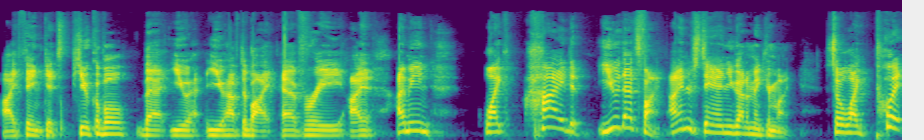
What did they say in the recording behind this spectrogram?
I think it's pukable that you you have to buy every. I, I mean, like hide you. That's fine. I understand you got to make your money. So like put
